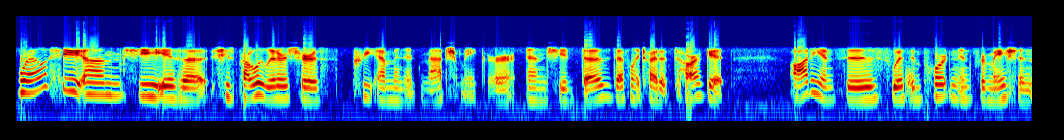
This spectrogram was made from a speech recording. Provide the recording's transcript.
Well, she um, she is a she's probably literature's preeminent matchmaker, and she does definitely try to target audiences with important information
